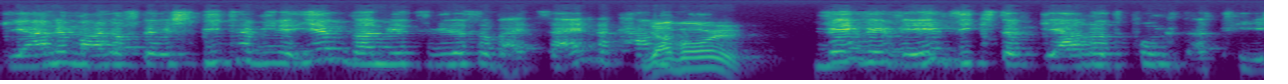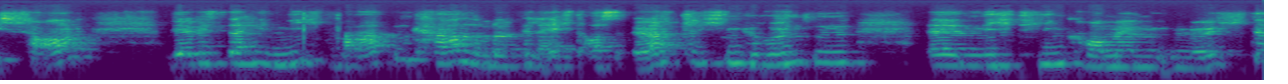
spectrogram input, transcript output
gerne, mal auf deine Spieltermine. Irgendwann wird es wieder soweit sein. Da kann Jawohl www.viktorgernot.at schauen. Wer bis dahin nicht warten kann oder vielleicht aus örtlichen Gründen äh, nicht hinkommen möchte,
